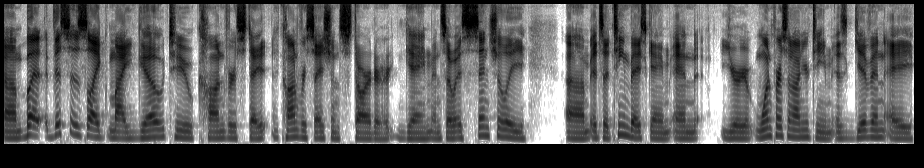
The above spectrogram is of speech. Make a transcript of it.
Um, but this is like my go-to conversa- conversation starter game, and so essentially, um, it's a team-based game, and your one person on your team is given a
